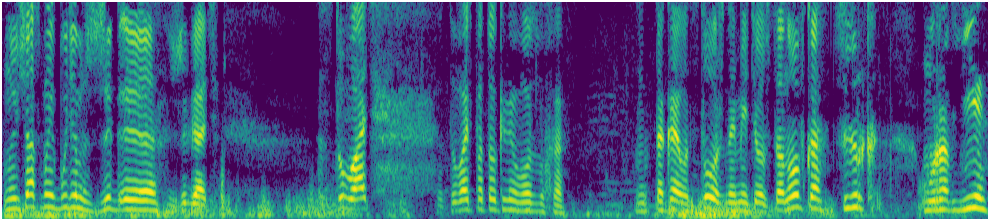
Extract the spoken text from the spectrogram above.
Ну и сейчас мы их будем сжиг, э, сжигать, сдувать, сдувать потоками воздуха. Вот такая вот сложная метеообстановка, цирк, муравьи.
